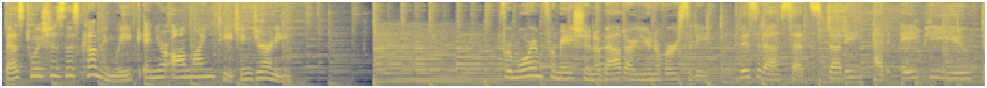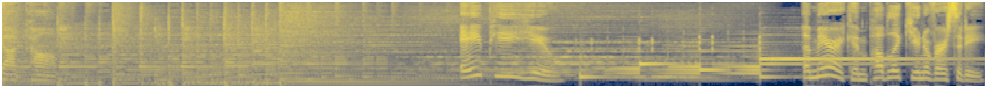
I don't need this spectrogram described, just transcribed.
Best wishes this coming week in your online teaching journey. For more information about our university, visit us at study at apu.com. APU American Public University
